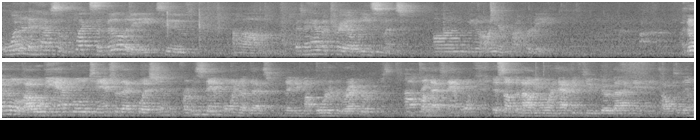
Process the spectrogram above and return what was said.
We wanted to have some flexibility to, um, to have a trail easement on, you know, on your property. I don't know if I will be able to answer that question from the Mhm. standpoint of that's maybe my board of directors. uh, From that standpoint, it's something I'll be more than happy to go back and, and talk to them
